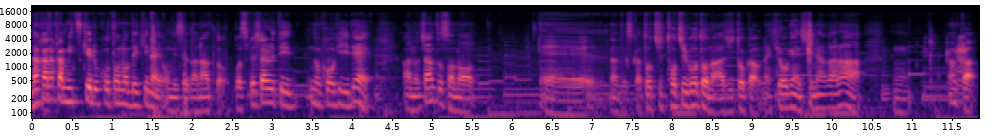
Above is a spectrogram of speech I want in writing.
なかなか見つけることのできないお店だなと。こうスペシャルティのコーヒーであのちゃんとそのえー、なんですか土地土地ごとの味とかをね表現しながら、うん、なんか、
